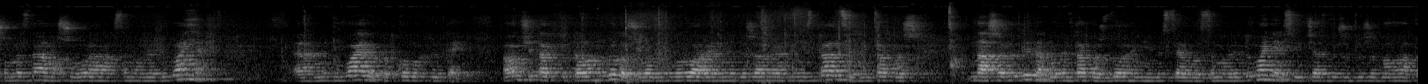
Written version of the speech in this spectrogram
що ми знаємо, що в органах самоврядування не буває випадкових людей. А вам ще так поталановило, що у вас голова районної державної адміністрації, він також наша родина, бо він також з органів місцевого самоврядування свій час дуже-дуже багато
